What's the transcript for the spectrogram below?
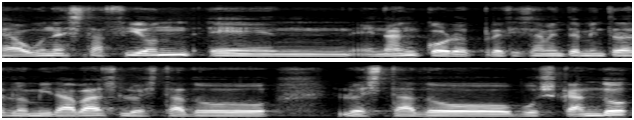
a una estación en, en Anchor. Precisamente mientras lo mirabas lo he estado, lo he estado buscando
